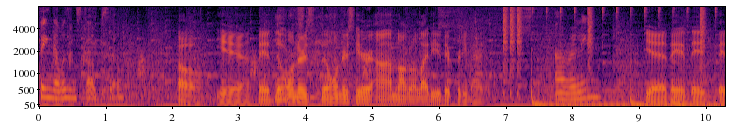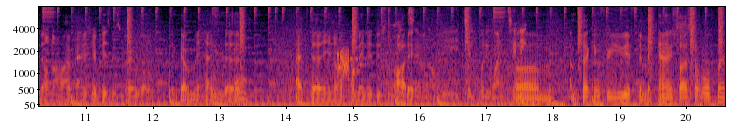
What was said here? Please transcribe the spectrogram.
thing that wasn't stopped, so. Oh yeah, they, the Yeah. owners, the owners here. I- I'm not gonna lie to you, they're pretty bad. Oh, really? Yeah, they they they don't know how to manage their business very well. The government has oh, to Okay. had to you know come in and do some audit. 1041, 10 Um, I'm checking for you if the mechanic slots are open.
